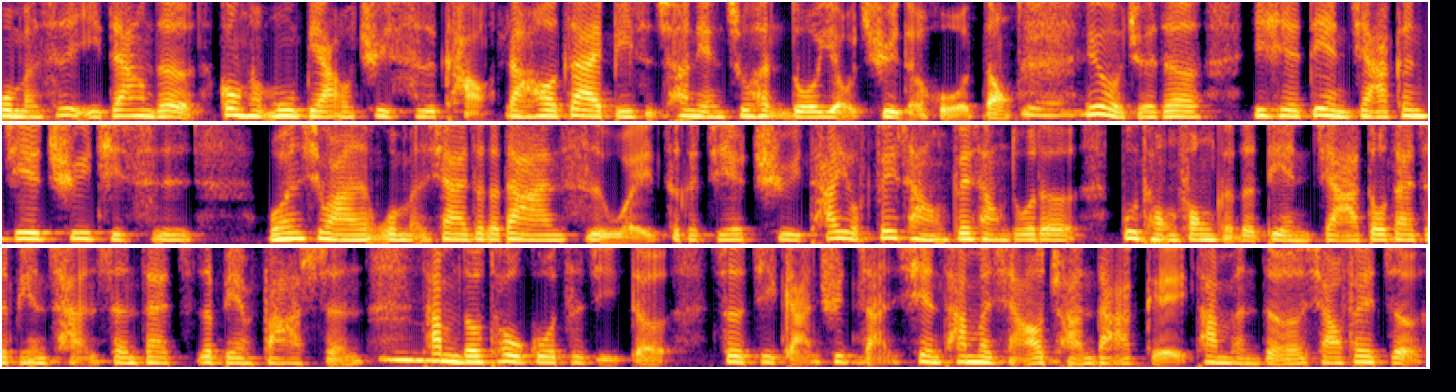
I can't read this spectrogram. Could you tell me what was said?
我们是以这样的共同目标去思考，然后在彼此串联出很多有趣的活动。对，因为我觉得一些店家跟街区其实。我很喜欢我们现在这个大安四维这个街区，它有非常非常多的不同风格的店家都在这边产生，在这边发生。嗯、他们都透过自己的设计感去展现他们想要传达给他们的消费者，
